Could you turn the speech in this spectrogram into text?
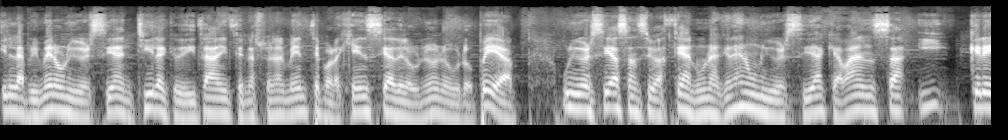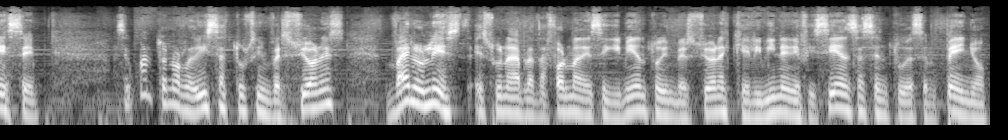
es la primera universidad en Chile acreditada internacionalmente por la Agencia de la Unión Europea. Universidad San Sebastián, una gran universidad que avanza y crece. ¿Hace cuánto no revisas tus inversiones? ValueList es una plataforma de seguimiento de inversiones que elimina ineficiencias en tu desempeño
